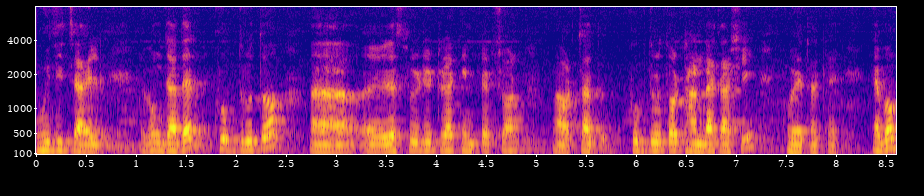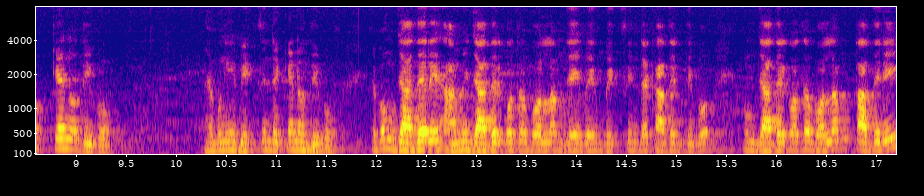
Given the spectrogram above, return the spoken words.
হুইজি চাইল্ড এবং যাদের খুব দ্রুত রেসপিরেটরি ট্র্যাক ইনফেকশন অর্থাৎ খুব দ্রুত ঠান্ডা কাশি হয়ে থাকে এবং কেন দিব? এবং এই ভ্যাকসিনটা কেন দিব? এবং যাদের আমি যাদের কথা বললাম যে ভ্যাকসিনটা কাদের দিব এবং যাদের কথা বললাম তাদেরই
